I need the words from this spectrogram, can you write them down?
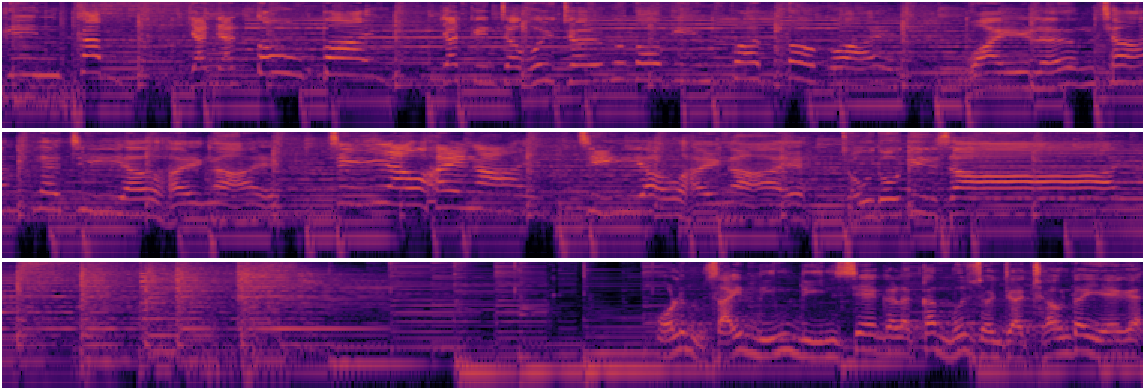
見金，人人都拜，一件就會着多件不多怪，為兩餐呢，只有係捱，只有係捱，只有係捱，做到癲晒。我都唔使點練聲噶啦，根本上就係唱得嘢嘅。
